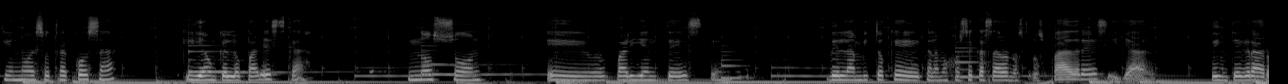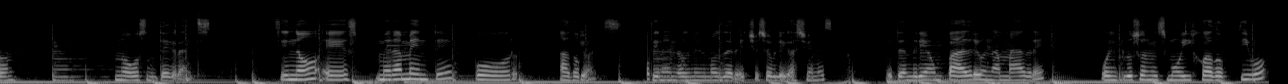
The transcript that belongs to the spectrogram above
que no es otra cosa y aunque lo parezca, no son eh, parientes del ámbito que, que, a lo mejor se casaron nuestros padres y ya te integraron nuevos integrantes, sino es meramente por adopciones. Tienen los mismos derechos y obligaciones que tendría un padre, una madre o incluso el mismo hijo adoptivo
